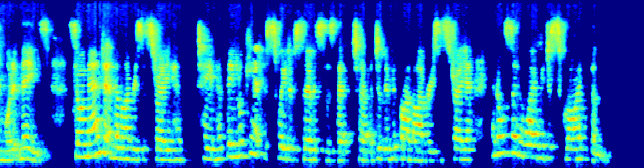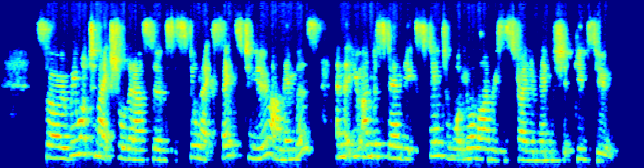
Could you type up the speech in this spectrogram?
and what it means. So Amanda and the Libraries Australia have, team have been looking at the suite of services that uh, are delivered by Libraries Australia and also the way we describe them. So we want to make sure that our services still make sense to you, our members, and that you understand the extent of what your Libraries Australia membership gives you.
